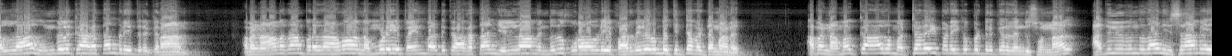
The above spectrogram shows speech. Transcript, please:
அல்லாஹ் உங்களுக்காகத்தான் படைத்திருக்கிறான். அப்ப நாம தான் பிரதானம் நம்முடைய பயன்பாட்டுக்காகத்தான் எல்லாம் என்பது குரானுடைய பார்வையில் ரொம்ப திட்டவட்டமானது. அப்ப நமக்காக மற்றவை படைக்கப்பட்டிருக்கிறது என்று சொன்னால் அதிலிருந்து தான் இஸ்லாமிய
